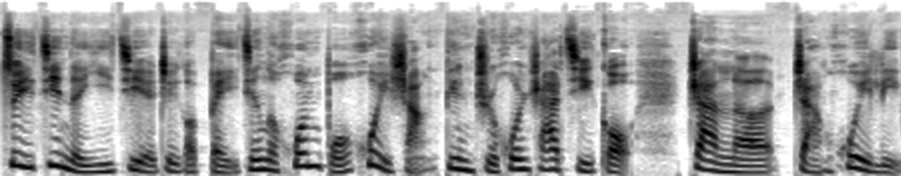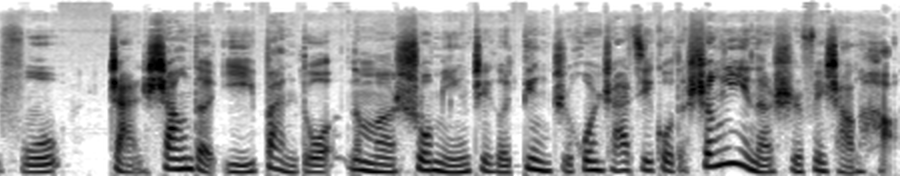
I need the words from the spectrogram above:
最近的一届这个北京的婚博会上，定制婚纱机构占了展会礼服。展商的一半多，那么说明这个定制婚纱机构的生意呢是非常的好。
